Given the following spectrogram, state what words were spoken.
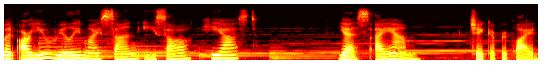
But are you really my son Esau? he asked. Yes, I am, Jacob replied.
